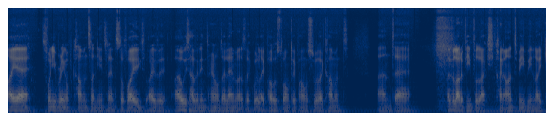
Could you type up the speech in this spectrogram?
I uh, it's funny you bring up comments on the internet and stuff. I I've a, I always have an internal dilemma. It's like, will I post? Won't I post? Will I comment? And uh, I have a lot of people actually kind of onto me being like,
